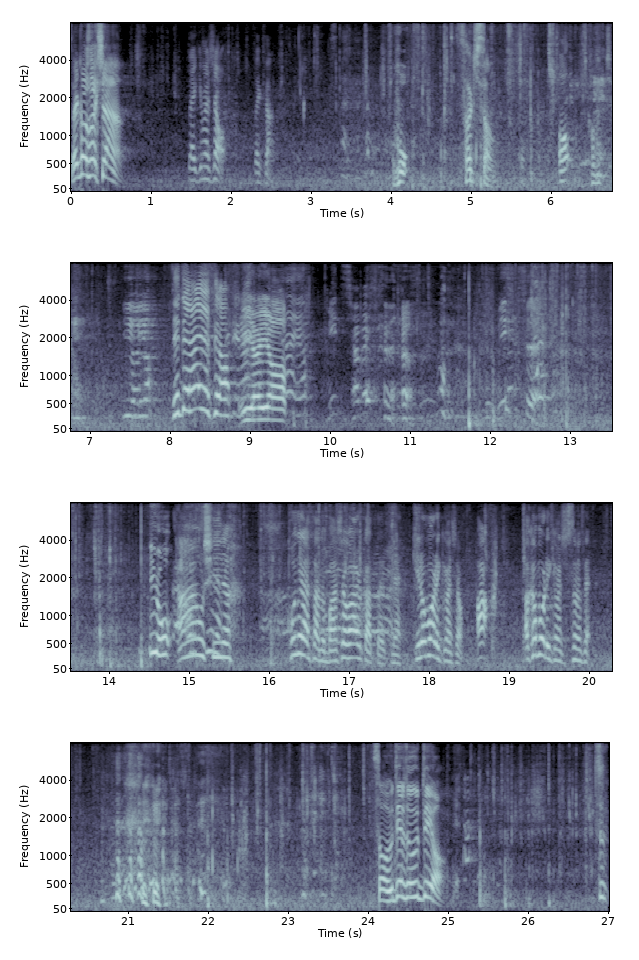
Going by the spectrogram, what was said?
最高さきちゃんさあ行きましょうさきさん。おさきさん。おかぶっちゃう。いいよいいよ。出てないですよ。いいよいいよ。いいよ。あー惜しいな小寺さんの場所が悪かったですね。キロボール行きましょう。あ赤ボール行きましょう。すみません。そう打てると打ってよ。つ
